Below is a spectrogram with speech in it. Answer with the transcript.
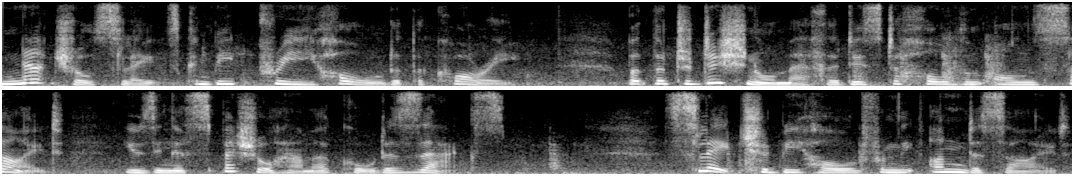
Natural slates can be pre-holed at the quarry, but the traditional method is to hold them on site using a special hammer called a zax. Slate should be holed from the underside.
